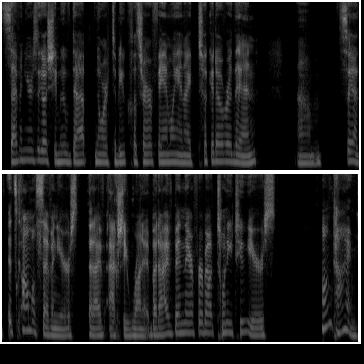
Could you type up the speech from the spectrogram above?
seven years ago. She moved up north to be closer to her family, and I took it over then. Um, so yeah, it's almost seven years that I've actually run it, but I've been there for about 22 years. Long time,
